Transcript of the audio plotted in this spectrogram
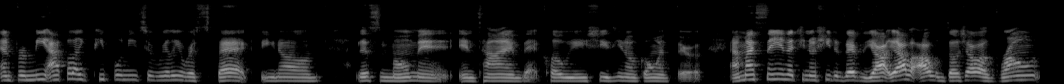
And for me, I feel like people need to really respect, you know, this moment in time that Khloe she's you know going through. I'm not saying that you know she deserves it. Y'all y'all are all adults. Y'all are grown.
